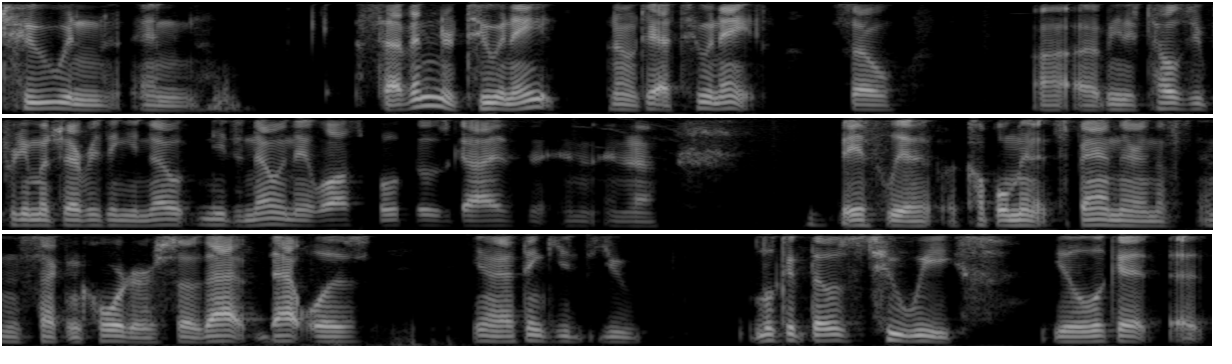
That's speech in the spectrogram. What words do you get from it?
two and and seven or two and eight. No, yeah, two and eight. So, uh, I mean, it tells you pretty much everything you know need to know. And they lost both those guys in, in a basically a, a, couple minute span there in the in the second quarter. So that that was, you know, I think you you look at those two weeks. You look at, at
